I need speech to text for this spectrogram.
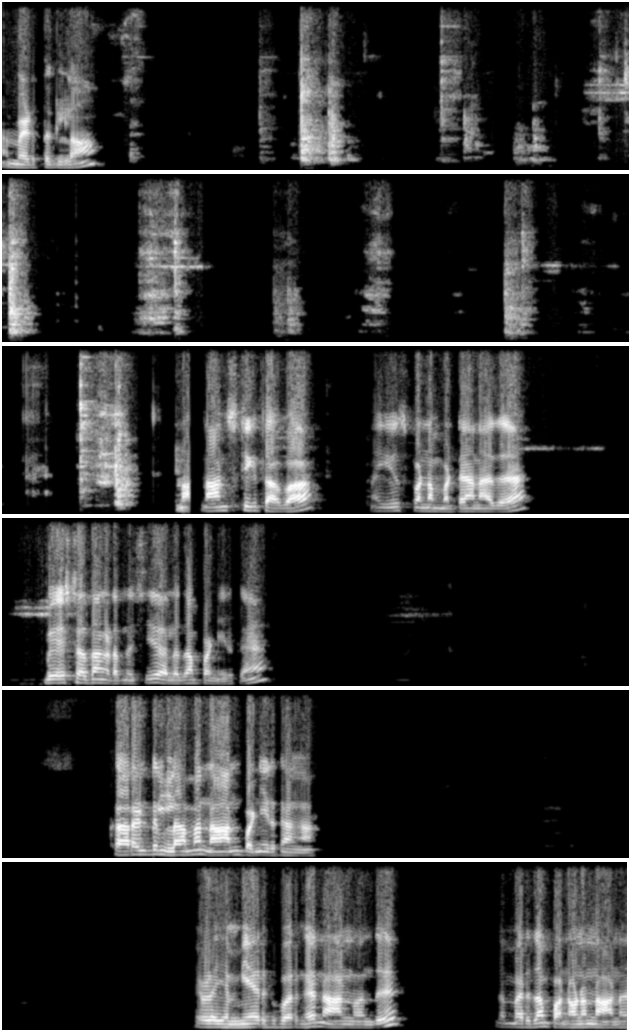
நம்ம எடுத்துக்கலாம். நான்ஸ்டிக் தாவா? நான் யூஸ் பண்ண மாட்டேன். ஆனால் அதை வேஸ்ட்டாக தான் கிடந்துச்சு. அதில் தான் பண்ணியிருக்கேன். கரண்ட் இல்லாமல் நான் பண்ணியிருக்கேங்க. எவ்வளோ எம்மியாக இருக்குது பாருங்க. நான் வந்து இந்த மாதிரி தான் பண்ணணும் நான்.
